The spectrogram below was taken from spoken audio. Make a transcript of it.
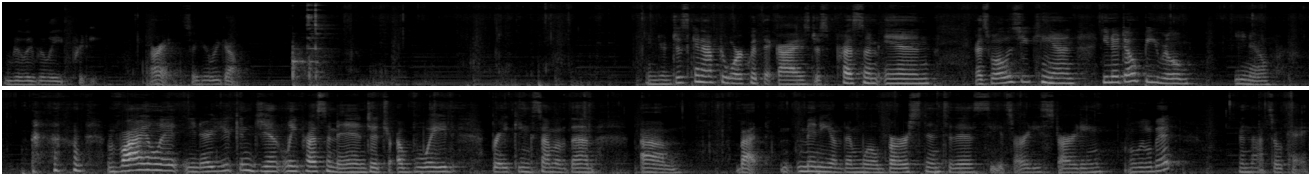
really, really pretty. All right, so here we go. And you're just gonna have to work with it, guys. Just press them in as well as you can. You know, don't be real, you know, violent. You know, you can gently press them in to avoid breaking some of them. Um, but many of them will burst into this. See, it's already starting a little bit, and that's okay.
